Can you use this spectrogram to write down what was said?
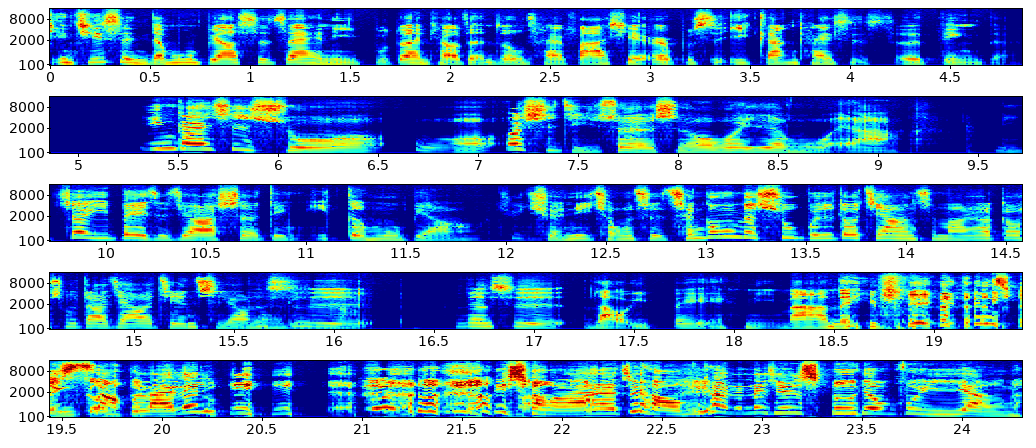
你其实你的目标是在你不断调整中才发现，而不是一刚开始设定的。应该是说，我二十几岁的时候会认为啊，你这一辈子就要设定一个目标，去全力冲刺。成功的书不是都这样子吗？要告诉大家要坚持，要努力。是。那是老一辈，你妈那一辈的成功。你少来了你，你少来了。最好我们看的那些书都不一样了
